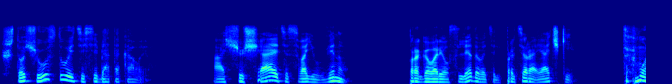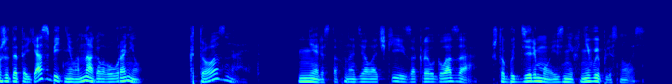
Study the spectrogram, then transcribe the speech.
что чувствуете себя таковым? Ощущаете свою вину?» Проговорил следователь, протирая очки. «Так может, это я Сбитнева на голову уронил? Кто знает?» Нерестов надел очки и закрыл глаза, чтобы дерьмо из них не выплеснулось.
